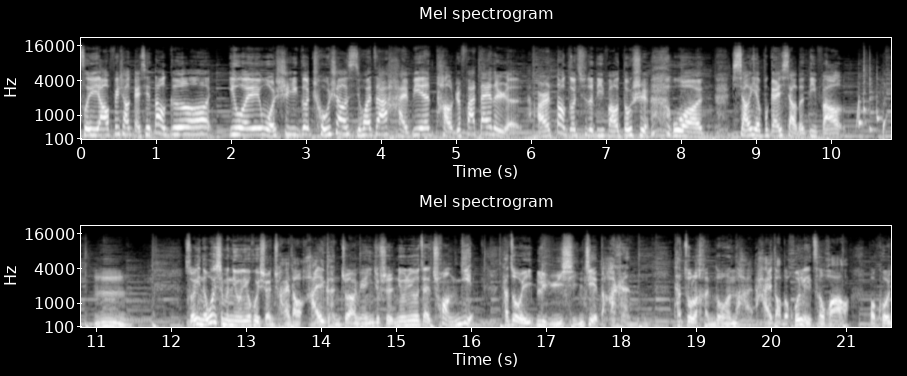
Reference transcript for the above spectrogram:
所以要非常感谢道哥，因为我是一个崇尚喜欢在海边躺着发呆的人，而道哥去的地方都是我想也不敢想的地方。嗯，所以呢，为什么妞妞会选去海岛？还有一个很重要原因就是妞妞在创业，她作为旅行界达人。他做了很多人的海海岛的婚礼策划哦，包括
